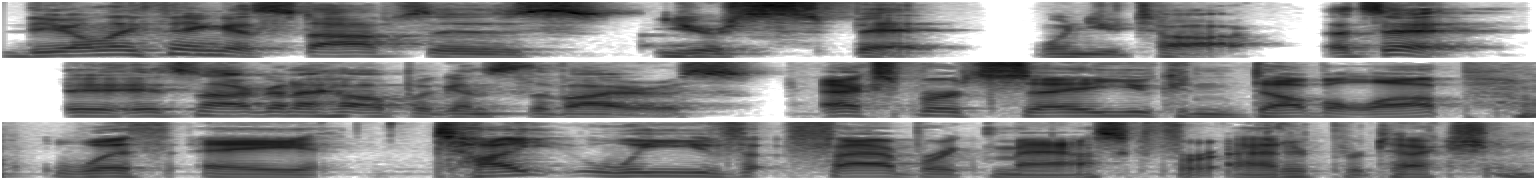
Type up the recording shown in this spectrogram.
The only thing it stops is your spit when you talk. That's it. It's not going to help against the virus. Experts say you can double up with a tight weave fabric mask for added protection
